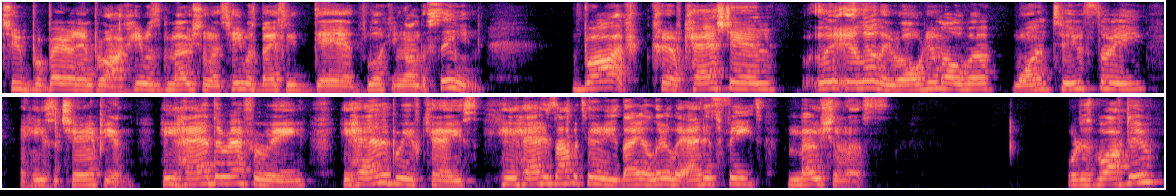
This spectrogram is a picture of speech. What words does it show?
to Baron and Brock. He was motionless. He was basically dead looking on the scene. Brock could have cashed in, it literally rolled him over. One, two, three, and he's the champion. He had the referee. He had the briefcase. He had his opportunity. They are literally at his feet, motionless. What does Brock do?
